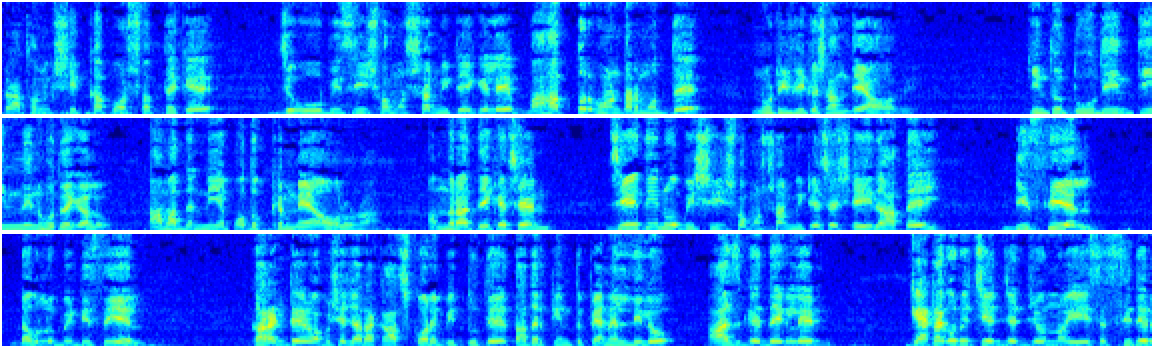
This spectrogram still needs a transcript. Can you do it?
প্রাথমিক শিক্ষা পর্ষদ থেকে যে ওবিসি সমস্যা মিটে গেলে বাহাত্তর ঘণ্টার মধ্যে নোটিফিকেশন দেওয়া হবে। কিন্তু দুদিন তিন দিন হতে গেল। আমাদের নিয়ে পদক্ষেপ নেওয়া হলো না। আপনারা দেখেছেন, যেদিন ওবিসি সমস্যা মিটেছে, সেই রাতেই ডিসিএল ডাব্লিউবি ডিসিএল কারেন্টের অফিসে যারা কাজ করে বিদ্যুতে, তাদের কিন্তু প্যানেল দিল। আজকে দেখলেন ক্যাটাগরি চেঞ্জের জন্য এসএসসিদের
